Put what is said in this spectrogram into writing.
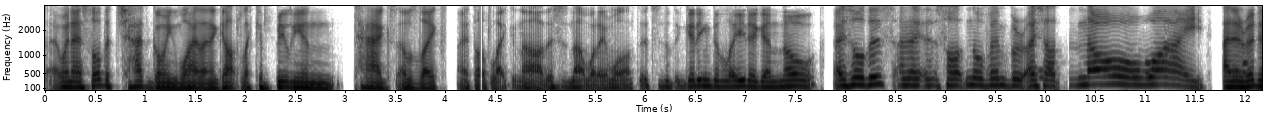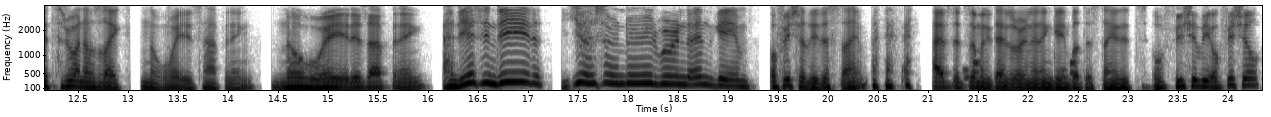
when I saw the chat going wild and I got like a billion tags, I was like, I thought like, nah, this is not what I want. It's getting delayed again. No. I saw this and I saw November. I thought, no, why? And I read it through and I was like, no way it's happening. No way it is happening. And yes, indeed. Yes, indeed. We're in the end game. Officially this time. I've said so many times we're in an end game, but this time it's officially official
